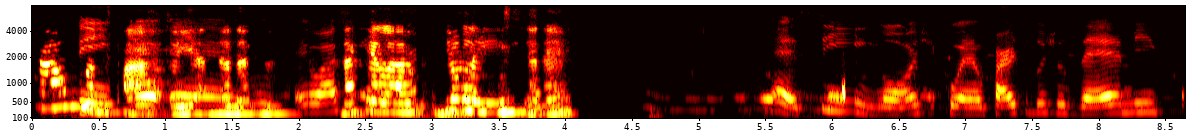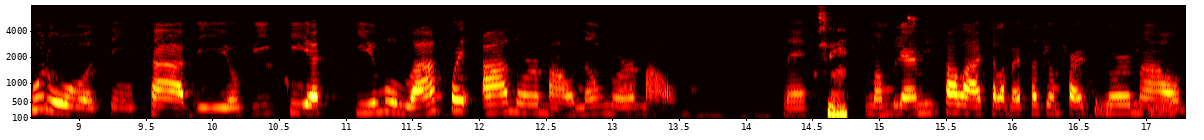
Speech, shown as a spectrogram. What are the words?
trauma sim, do parto, é, é, da, daquela violência, né? É, sim, lógico. É, o parto do José me curou, assim, sabe? Eu vi que aquilo lá foi anormal, não normal. Né? Sim. Se uma mulher me falar que ela vai fazer um parto normal,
